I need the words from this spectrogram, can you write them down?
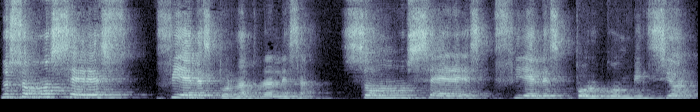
no somos seres fieles por naturaleza, somos seres fieles por convicción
